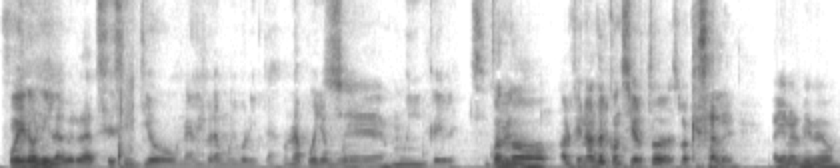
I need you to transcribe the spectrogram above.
fueron y la verdad se sintió una vibra muy bonita, un apoyo muy, Sí. muy increíble. Sí, Cuando al final del concierto es lo que sale ahí en el video,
